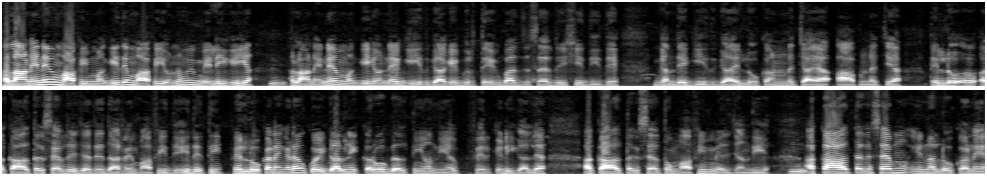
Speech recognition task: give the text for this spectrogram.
ਫਲਾਣੇ ਨੇ ਵੀ ਮਾਫੀ ਮੰਗੀ ਤੇ ਮਾਫੀ ਉਹਨੂੰ ਵੀ ਮਿਲ ਹੀ ਗਈ ਆ। ਫਲਾਣੇ ਨੇ ਮੰਗੀ ਉਹਨੇ ਗੀਤ ਗਾ ਕੇ ਗੁਰੂ ਤੇਗ ਬਹਾਦਰ ਸਾਹਿਬ ਦੀ ਸ਼ਹੀਦੀ ਤੇ ਗੰਦੇ ਗੀਤ ਗਾਏ ਲੋਕਾਂ ਨੂੰ ਨਚਾਇਆ ਆਪ ਨੱਚਿਆ। ਤੇ ਅਕਾਲ ਤਖਤ ਸਾਹਿਬ ਦੇ ਜਥੇਦਾਰ ਨੇ ਮਾਫੀ ਦੇ ਹੀ ਦਿੱਤੀ। ਫਿਰ ਲੋਕਾਂ ਨੇ ਕਹਿਣਾ ਕੋਈ ਗੱਲ ਨਹੀਂ ਕਰੋ ਗਲਤੀਆਂ ਹੁੰਦੀਆਂ ਫਿਰ ਕਿਹੜੀ ਗੱਲ ਆ? ਅਕਾਲ ਤਖਤ ਸਾਹਿਬ ਤੋਂ ਮਾਫੀ ਮਿਲ ਜਾਂਦੀ ਆ। ਅਕਾਲ ਤਖਤ ਸਾਹਿਬ ਨੂੰ ਇਹਨਾਂ ਲੋਕਾਂ ਨੇ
